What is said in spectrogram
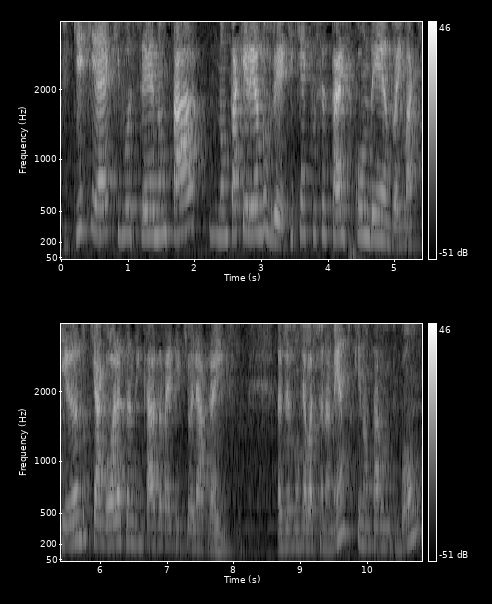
De que, que é que você não está não tá querendo ver? O que, que é que você está escondendo aí, maquiando, que agora, estando em casa, vai ter que olhar para isso? Às vezes um relacionamento que não estava muito bom,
